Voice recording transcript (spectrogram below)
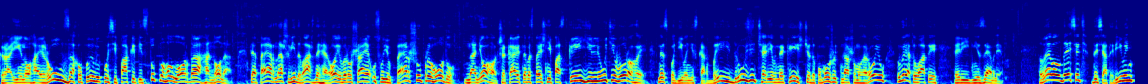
Країну Гайрул захопили посіпаки підступного лорда Ганона. Тепер наш відважний герой вирушає у свою першу пригоду. На нього чекають небезпечні пастки й люті вороги, несподівані скарби й друзі-чарівники, що допоможуть нашому герою врятувати рідні землі. Левел 10, 10 рівень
